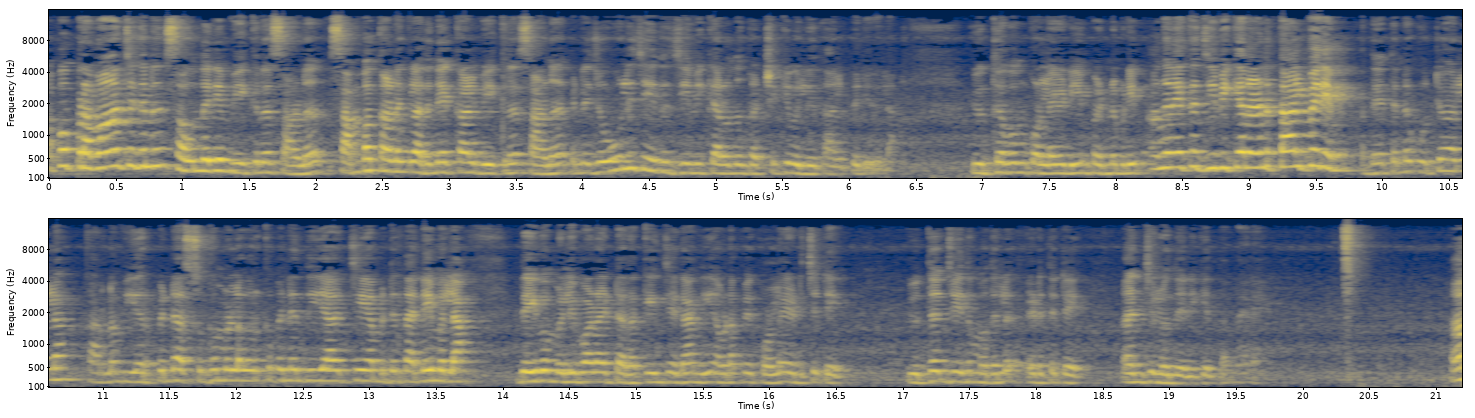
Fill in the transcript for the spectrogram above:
അപ്പോൾ പ്രവാചകന് സൗന്ദര്യം വീക്ക്നെസ് ആണ് സമ്പത്താണെങ്കിൽ അതിനേക്കാൾ വീക്ക്നെസ് ആണ് പിന്നെ ജോലി ചെയ്ത് ജീവിക്കാനൊന്നും കക്ഷിക്ക് വലിയ താല്പര്യമില്ല. യുദ്ധവും കൊള്ളയടിയും പെണ്ണുപിടിയും അങ്ങനെയൊക്കെ ജീവിക്കാനാണ് താല്പര്യം. അദ്ദേഹത്തിന്റെ കുറ്റമല്ല കാരണം വിയർപ്പിന്റെ അസുഖമുള്ളവർക്ക് പിന്നെ എന്ത് ചെയ്യാ- ചെയ്യാൻ പറ്റും? തന്നെയുമല്ല ദൈവം വെളിപാടായിട്ട് ഇറക്കുകയും ചെയ്താൽ നീ അവിടെ പോയി കൊള്ളയടിച്ചിട്ടേ യുദ്ധം ചെയ്ത് മുതൽ എടുത്തിട്ടേ അഞ്ചിലൊന്ന് എനിക്ക് തന്നേരെ. ആ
